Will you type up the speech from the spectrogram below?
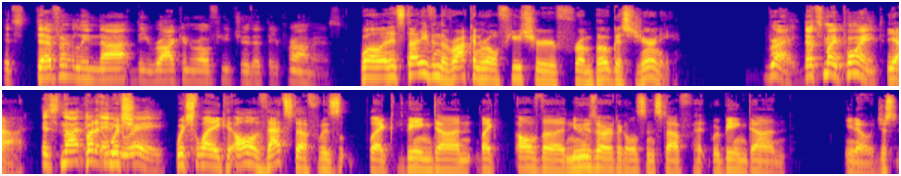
it's definitely not the rock and roll future that they promised. Well, and it's not even the rock and roll future from Bogus Journey. Right, that's my point. Yeah. It's not But in any which- way. Which like all of that stuff was like being done like all the news articles and stuff were being done, you know, just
